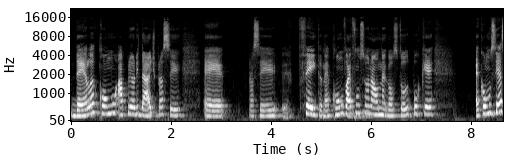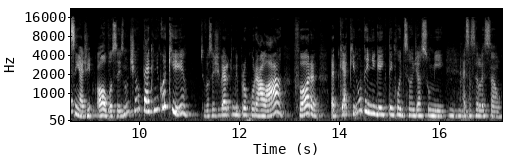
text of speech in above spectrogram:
dela como a prioridade para ser, é, para ser é, feita, né? Como vai funcionar o negócio todo, porque é como se assim, a gente, ó, vocês não tinham técnico aqui. Se vocês tiveram que me procurar lá fora, é porque aqui não tem ninguém que tem condição de assumir uhum. essa seleção.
